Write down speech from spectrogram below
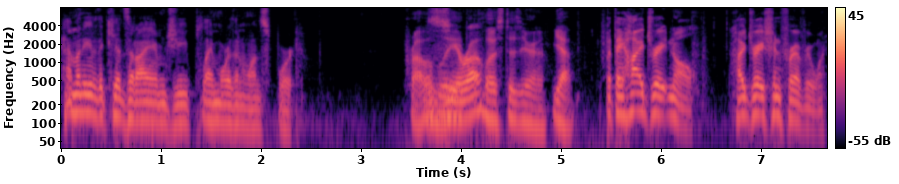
How many of the kids at IMG play more than one sport? Probably Zero? close to zero. Yeah. But they hydrate and all. Hydration for everyone.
